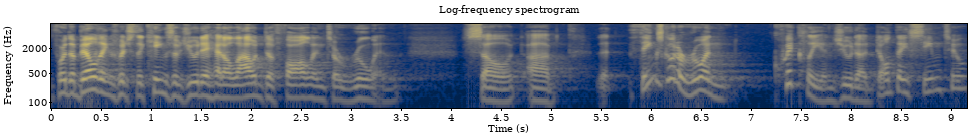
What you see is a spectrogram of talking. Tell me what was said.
For the buildings which the kings of Judah had allowed to fall into ruin. So uh, things go to ruin quickly in Judah, don't they seem to?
